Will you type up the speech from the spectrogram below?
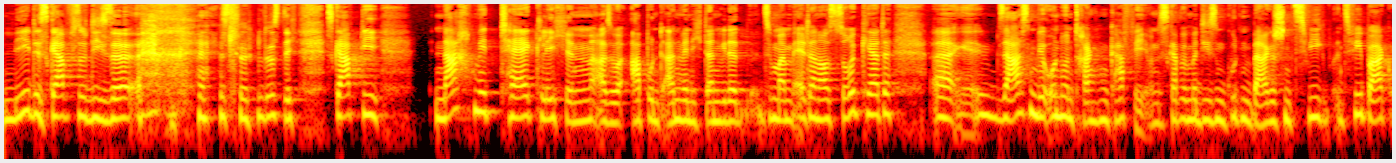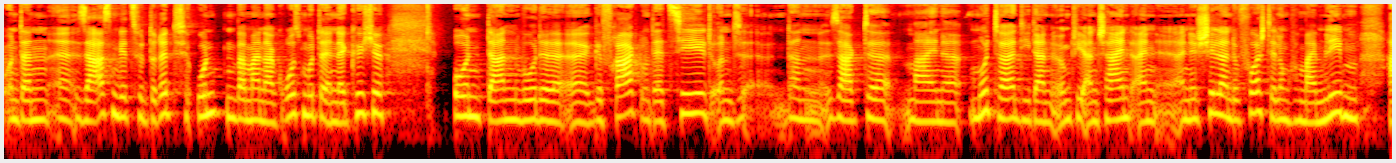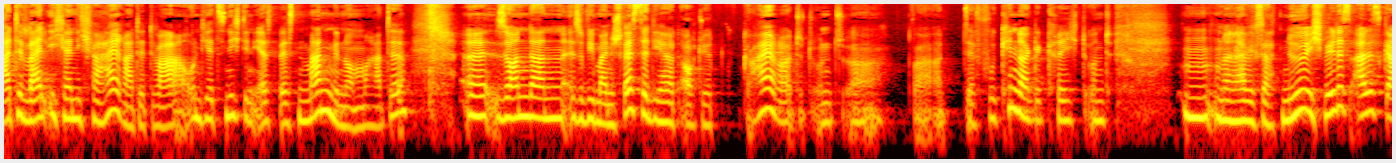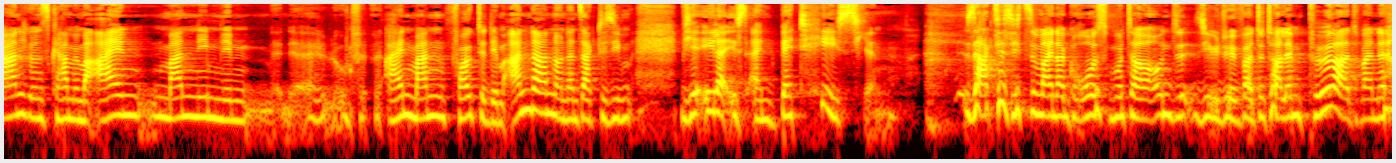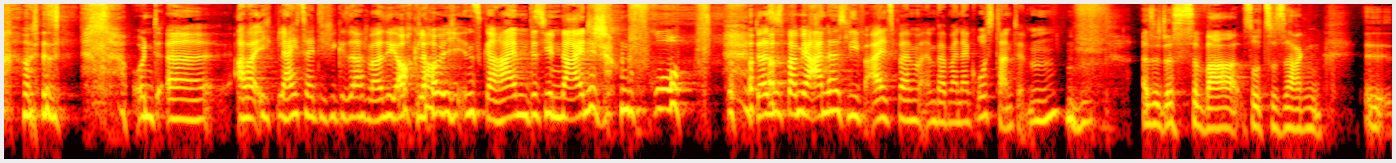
Nee, das gab so diese, so lustig, es gab die nachmittäglichen, also ab und an, wenn ich dann wieder zu meinem Elternhaus zurückkehrte, äh, saßen wir unten und tranken Kaffee. Und es gab immer diesen guten bergischen Zwie Zwieback. Und dann äh, saßen wir zu dritt unten bei meiner Großmutter in der Küche und dann wurde äh, gefragt und erzählt und äh, dann sagte meine Mutter, die dann irgendwie anscheinend ein, eine schillernde Vorstellung von meinem Leben hatte, weil ich ja nicht verheiratet war und jetzt nicht den erstbesten Mann genommen hatte, äh, sondern so wie meine Schwester, die hat auch die hat geheiratet und äh, war hat sehr früh Kinder gekriegt und und dann habe ich gesagt, nö, ich will das alles gar nicht. Und es kam immer ein Mann neben dem, äh, ein Mann folgte dem anderen. Und dann sagte sie, Michaela ist ein Betthäschen sagte sie zu meiner Großmutter und sie war total empört. Meine, und äh, aber ich gleichzeitig, wie gesagt, war sie auch, glaube ich, insgeheim ein bisschen neidisch und froh, dass es bei mir anders lief als bei, bei meiner Großtante. Mhm. Also das war sozusagen äh,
